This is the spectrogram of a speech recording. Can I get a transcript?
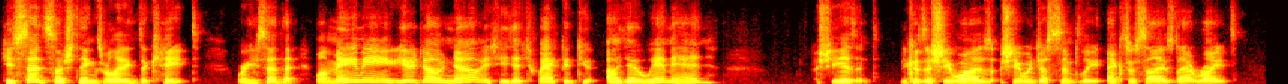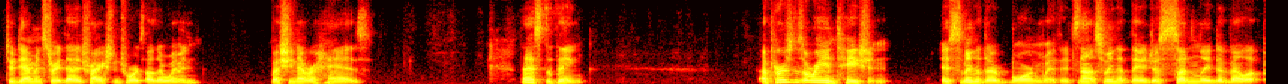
He said such things relating to Kate, where he said that, well, maybe you don't know if she's attracted to other women. She isn't. Because if she was, she would just simply exercise that right to demonstrate that attraction towards other women. But she never has. That's the thing. A person's orientation is something that they're born with. It's not something that they just suddenly develop.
